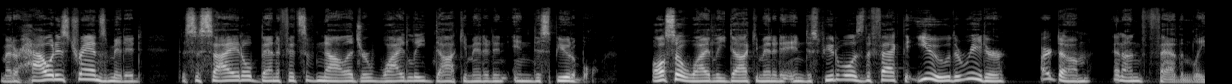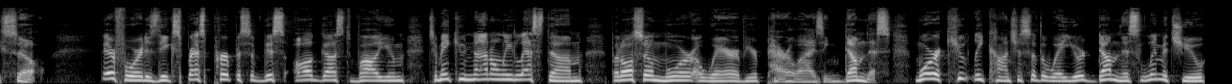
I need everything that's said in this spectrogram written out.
No matter how it is transmitted, the societal benefits of knowledge are widely documented and indisputable. Also, widely documented and indisputable is the fact that you, the reader, are dumb and unfathomably so. Therefore, it is the express purpose of this august volume to make you not only less dumb, but also more aware of your paralyzing dumbness, more acutely conscious of the way your dumbness limits you,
